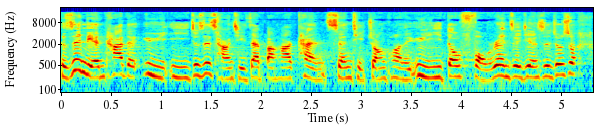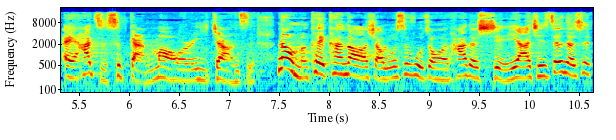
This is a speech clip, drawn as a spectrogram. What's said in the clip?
可是连他的御医，就是长期在帮他看身体状况的御医，都否认这件事，就是说，哎，他只是感冒而已这样子。那我们可以看到，小罗斯福总统他的血压其实真的是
